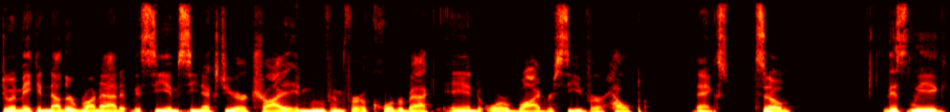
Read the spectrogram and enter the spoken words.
Do I make another run at it with CMC next year or try and move him for a quarterback and or wide receiver? Help. Thanks. So this league,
